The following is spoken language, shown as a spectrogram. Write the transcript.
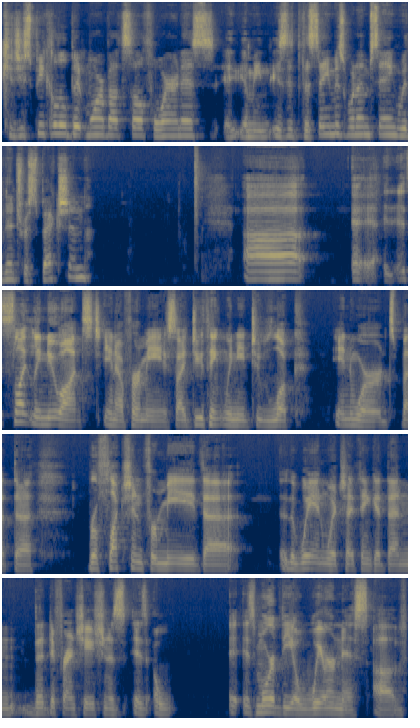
could you speak a little bit more about self awareness? I mean, is it the same as what I'm saying with introspection? Uh, it's slightly nuanced, you know, for me. So I do think we need to look inwards, but the reflection for me, the the way in which I think it then the differentiation is is a, is more of the awareness of,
